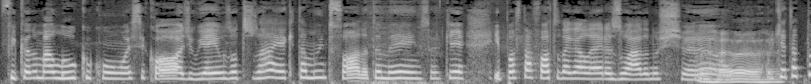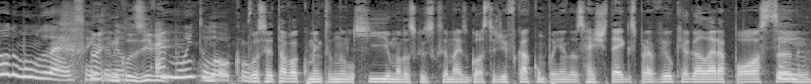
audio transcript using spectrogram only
ficando maluco com esse código. E aí os outros, ai, aqui tá muito foda também, não sei o quê. E postar foto da galera zoada no chão. Aham. Porque tá todo mundo nessa, entendeu? Inclusive, é muito um- louco. Você tava comentando que uma das coisas que você mais gosta é de ficar acompanhando as hashtags pra ver o que a galera posta, né?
